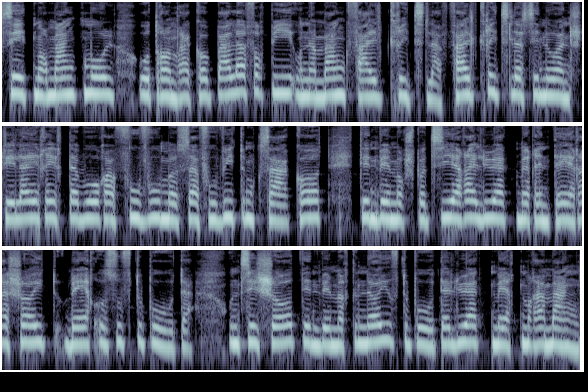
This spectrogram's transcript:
sieht man manchmal oder an einer Kapelle vorbei und eine Menge Feldkritzler. Feldkritzler sind nur an Stelle einrichtet worden, von wo man es von weitem gesagt hat, denn wenn man spazieren schaut, man in der scheut mehr als auf den Boden. Und es ist schade, denn wenn man genau auf den Boden schaut, merkt man eine Menge.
